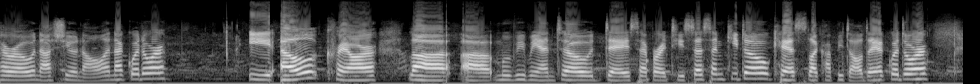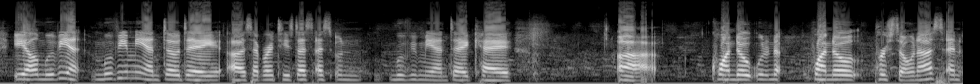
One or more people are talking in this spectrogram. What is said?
héroe nacional en Ecuador. Y él crear la ah, movimiento de separatistas en Quito, que es la capital de Ecuador. Y el movi- movimiento de ah, separatistas es un movimiento que ah, cuando una, cuando personas en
